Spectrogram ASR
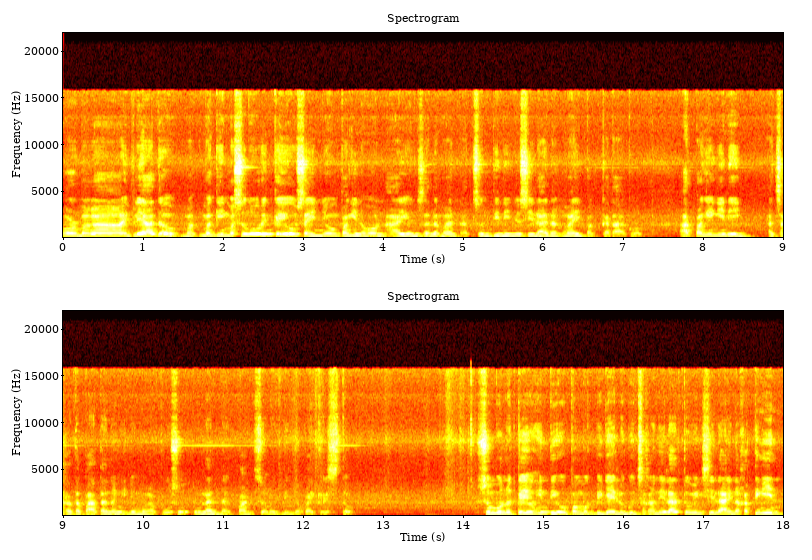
or mga empleyado, maging masunurin kayo sa inyong Panginoon ayon sa laman at sundin ninyo sila ng may pagkatakot at panginginig at sa katapatan ng inyong mga puso tulad ng pagsunod ninyo kay Kristo. Sumunod kayo hindi upang magbigay lugod sa kanila tuwing sila ay nakatingin.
